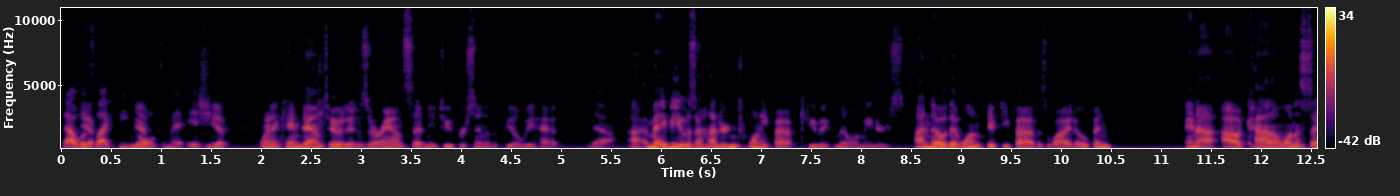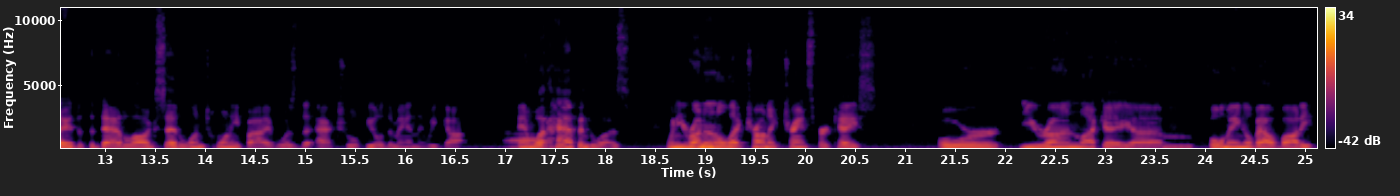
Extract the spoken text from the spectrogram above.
That was Yep. like the Yep. ultimate issue. Yep. when it came down to it, it was around 72% of the fuel we had. Yeah. Uh, maybe it was 125 cubic millimeters. I know that 155 is wide open, and I, I kind of want to say that the data log said 125 was the actual fuel demand that we got. And Um, what happened was when you run an electronic transfer case or you run like a um, full manual valve body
